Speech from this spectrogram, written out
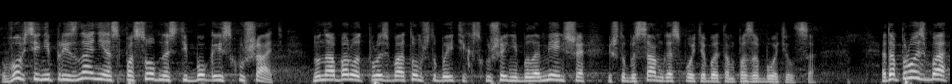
вовсе не признание способности Бога искушать, но наоборот, просьба о том, чтобы этих искушений было меньше и чтобы сам Господь об этом позаботился. Это просьба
